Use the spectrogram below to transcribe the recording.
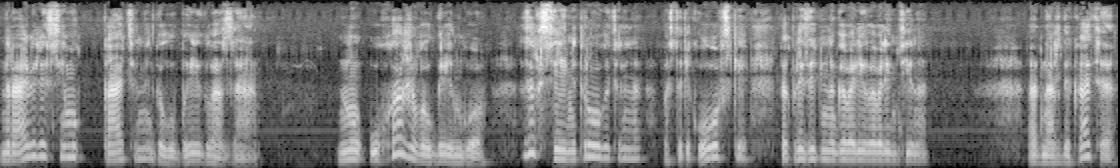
Нравились ему Катины голубые глаза. Но ухаживал Гринго за всеми трогательно, по-стариковски, как презрительно говорила Валентина. Однажды Катя,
